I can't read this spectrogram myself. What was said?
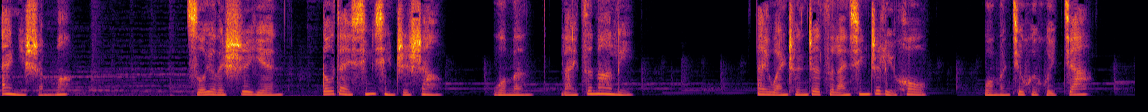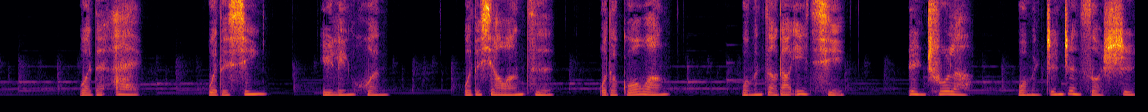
爱你什么？所有的誓言都在星星之上。我们来自那里。待完成这次蓝星之旅后，我们就会回家。我的爱，我的心与灵魂，我的小王子，我的国王。我们走到一起，认出了我们真正所是。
